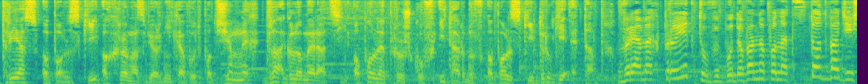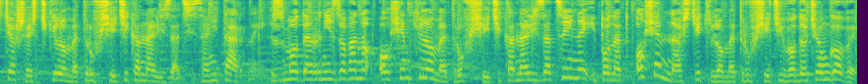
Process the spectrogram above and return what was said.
Trias Opolski Ochrona zbiornika wód podziemnych dla aglomeracji Opole, Pruszków i Tarnów Opolski drugi etap. W ramach projektu wybudowano ponad 126 km sieci kanalizacji sanitarnej. Zmodernizowano 8 km sieci kanalizacyjnej i ponad 18 km sieci wodociągowej.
